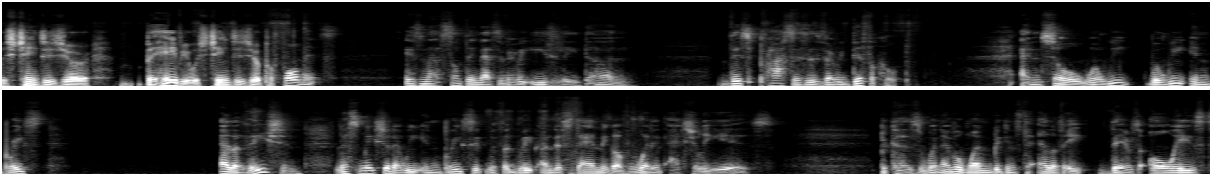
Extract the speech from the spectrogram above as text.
which changes your behavior, which changes your performance, is not something that's very easily done. This process is very difficult. And so when we when we embrace elevation, let's make sure that we embrace it with a great understanding of what it actually is. Because whenever one begins to elevate, there's always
